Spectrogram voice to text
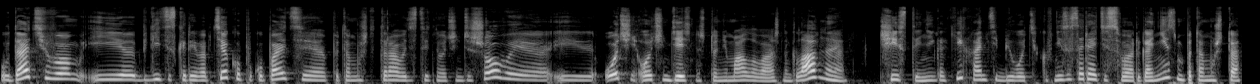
Удачи вам и бегите скорее в аптеку, покупайте, потому что травы действительно очень дешевые и очень-очень действенные, что немаловажно. Главное, чистые, никаких антибиотиков. Не засоряйте свой организм, потому что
